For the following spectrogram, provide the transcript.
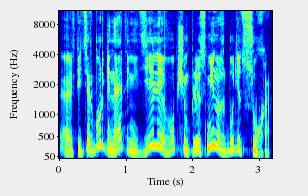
э, в Петербурге на этой неделе, в общем, плюс-минус будет сухо.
